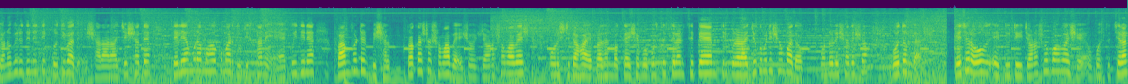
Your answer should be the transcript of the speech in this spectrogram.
জনবিরোধী নীতির প্রতিবাদে সারা রাজ্যের সাথে তেলিয়ামুড়া মহকুমার দুটি স্থানে একই দিনে বামফ্রন্টের বিশাল প্রকাশ্য সমাবেশ ও জনসমাবেশ অনুষ্ঠিত হয়। প্রধান বক্তা হিসেবে উপস্থিত ছিলেন সিপিআইএম ত্রিপুরা রাজ্য কমিটির সম্পাদক, মণ্ডলীর সদস্য গৌতম দাস। এছাড়াও এই দুটি জনসমাবেশে উপস্থিত ছিলেন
